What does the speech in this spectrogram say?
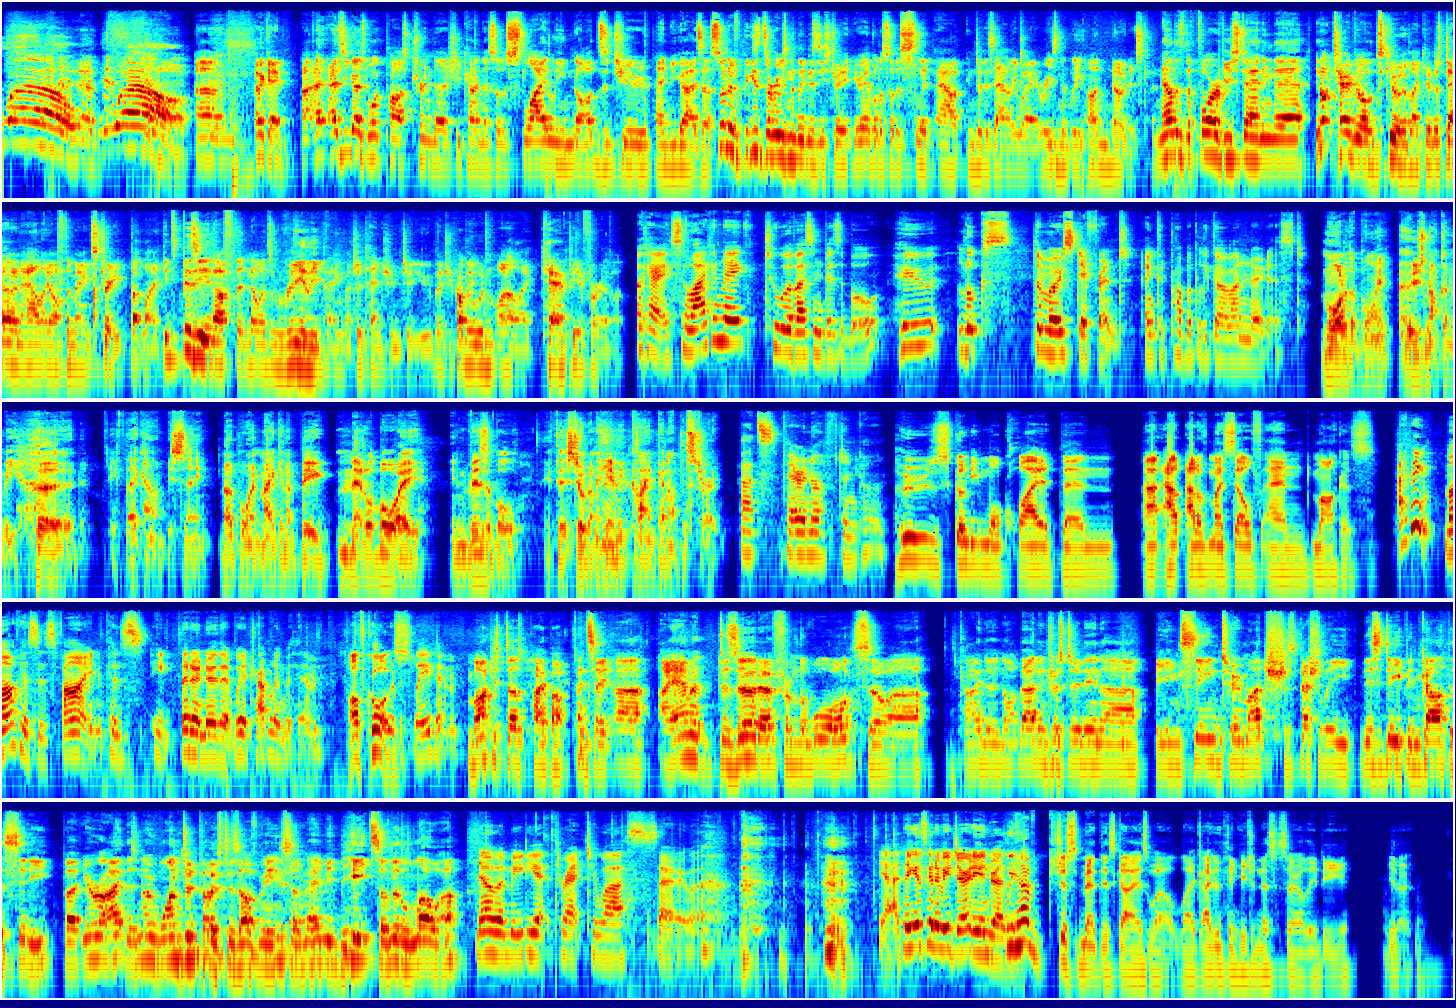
Wow! Wow! Um, okay, uh, as you guys walk past Trinda, she kind of sort of slyly nods at you, and you guys are sort of, because it's a reasonably busy street, you're able to sort of slip out into this alleyway reasonably unnoticed. But now there's the four of you standing there. You're not terribly well obscured, like you're just down an alley off the main street, but like it's busy enough that no one's really paying much attention to you, but you probably wouldn't want to like camp here forever. Okay, so I can make two of us invisible. Who looks the most different and could probably go unnoticed? More to the point, who's not going to be heard if they can't be seen? No point making a big metal boy invisible if they're still going to hear me clanking up the street. That's fair enough, Duncan. Who's gonna be more quiet than uh, out out of myself and Marcus? I think Marcus is fine because they don't know that we're traveling with him. Of course. We'll course. just leave him. Marcus does pipe up and say, uh, I am a deserter from the war, so, uh, kinda not that interested in, uh, being seen too much, especially this deep in Carthus City. But you're right, there's no wanted posters of me, so maybe the heat's a little lower. No immediate threat to us, so. uh, yeah, I think it's going to be Jody and Dresden. We have just met this guy as well. Like, I don't think he should necessarily be, you know,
